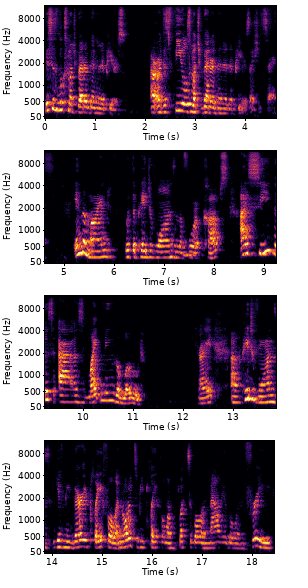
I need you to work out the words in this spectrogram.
This is, looks much better than it appears or, or this feels much better than it appears, I should say. In the mind, with the Page of Wands and the Four of Cups, I see this as lightening the load, right? Uh, Page of Wands gives me very playful. In order to be playful and flexible and malleable and free,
